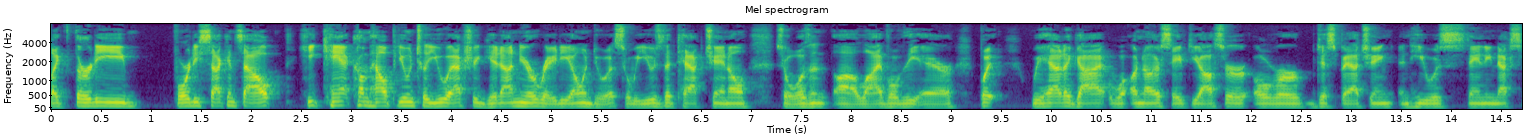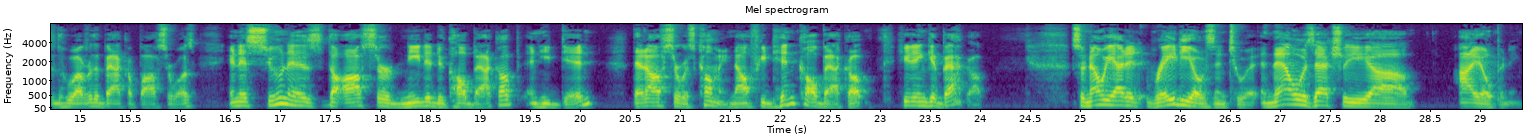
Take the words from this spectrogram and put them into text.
like 30, 40 seconds out. He can't come help you until you actually get on your radio and do it. So we used the TAC channel. So it wasn't uh, live over the air, but we had a guy, another safety officer over dispatching, and he was standing next to whoever the backup officer was. And as soon as the officer needed to call backup, and he did, that officer was coming. Now, if he didn't call backup, he didn't get backup. So now we added radios into it, and that was actually uh, eye opening.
